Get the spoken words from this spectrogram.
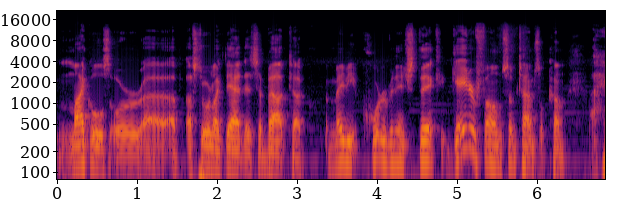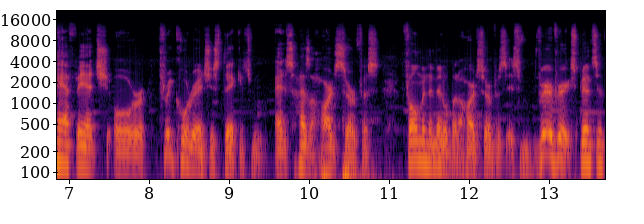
Michael's or uh, a, a, store like that. It's about uh, maybe a quarter of an inch thick. Gator foam sometimes will come a half inch or three quarter inches thick. It's, and it has a hard surface, foam in the middle, but a hard surface. It's very, very expensive.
